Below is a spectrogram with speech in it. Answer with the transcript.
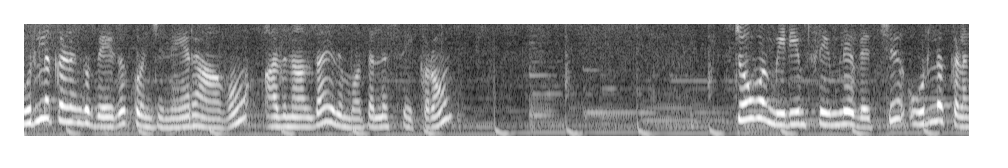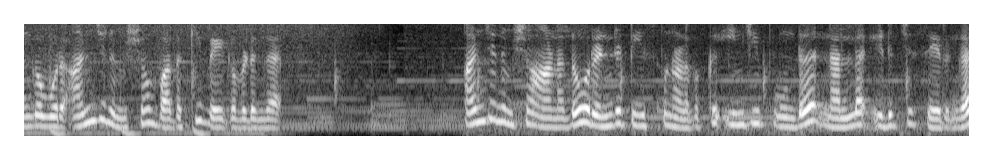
உருளைக்கிழங்கு வேக கொஞ்சம் நேரம் ஆகும். அதனால தான் இது முதல்ல சேர்க்குறோம். ஸ்டோவை மீடியம் ஃப்ளேம்லேயே வச்சு உருளைக்கிழங்கை ஒரு அஞ்சு நிமிஷம் வதக்கி வேக விடுங்க. அஞ்சு நிமிஷம் ஆனதும் ரெண்டு டீஸ்பூன் அளவுக்கு இஞ்சி பூண்டு நல்லா இடித்து சேருங்க.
